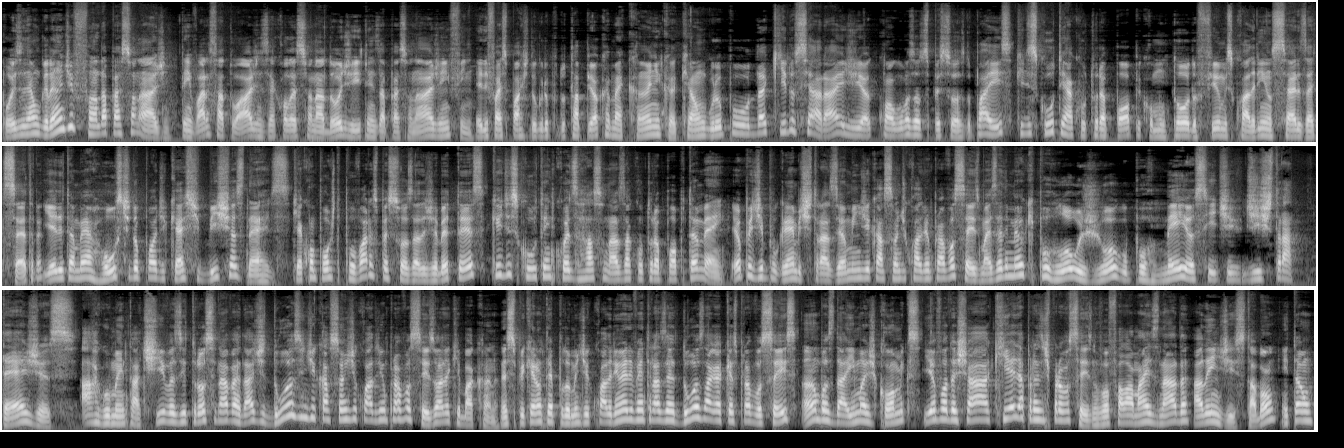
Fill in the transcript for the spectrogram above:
pois ele é um grande fã da personagem. Tem várias tatuagens, é colecionador de itens da personagem, enfim. Ele faz parte do grupo do Tapioca Mecânica, que é um grupo daqui do Ceará e de, com algumas outras pessoas do país que discutem a cultura pop como um todo, filmes, quadrinhos, séries, etc. E ele também é host do podcast Bichas Nerds, que é composto por várias pessoas LGBTs que discutem coisas relacionadas à cultura pop também. Eu pedi pro Gambit trazer uma indicação de quadrinho para vocês, mas ele meio que pulou o jogo por meio assim de, de estratégia estratégias argumentativas e trouxe, na verdade, duas indicações de quadrinho para vocês. Olha que bacana. Nesse pequeno tempo do de quadrinho, ele vem trazer duas HQs para vocês, ambas da Image Comics, e eu vou deixar aqui ele apresente para vocês. Não vou falar mais nada além disso, tá bom? Então,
